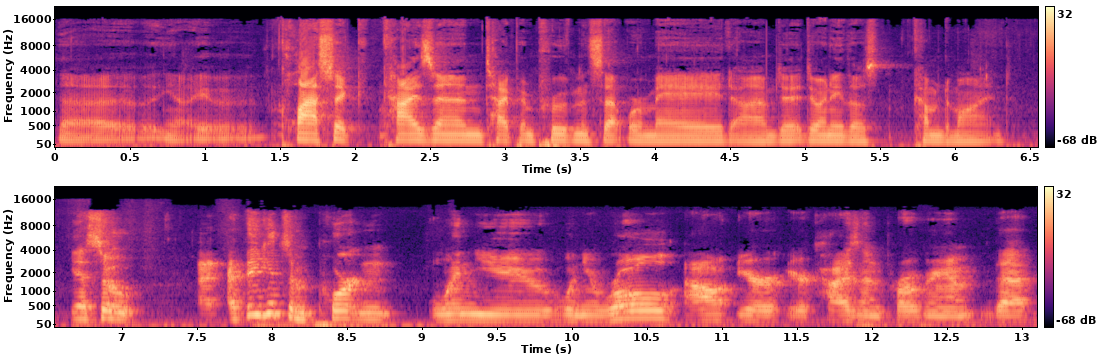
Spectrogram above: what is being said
the you know classic kaizen type improvements that were made? Um, do, do, any of those come to mind? Yeah, so I think it's important when you when you roll out your your kaizen program that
